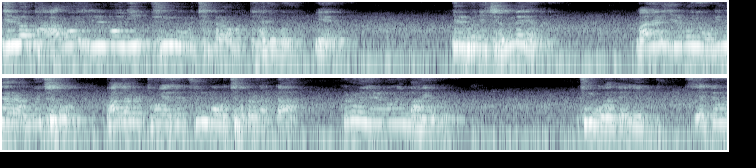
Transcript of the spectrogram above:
일로 바로 일본이 중국을 쳐들어가면 다 죽어요. 얘들. 일본이 전멸해버려. 만약 일본이 우리나라를 안 거치고 바다를 통해서 중국으로 쳐들어갔다. 그러면 일본은 망해버려. 중국한테 이 쇠덩어리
